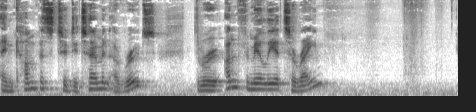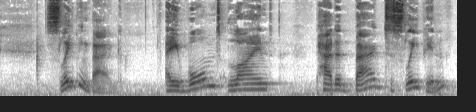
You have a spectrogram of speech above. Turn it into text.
and compass to determine a route through unfamiliar terrain. Sleeping bag a warmed, lined, padded bag to sleep in,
